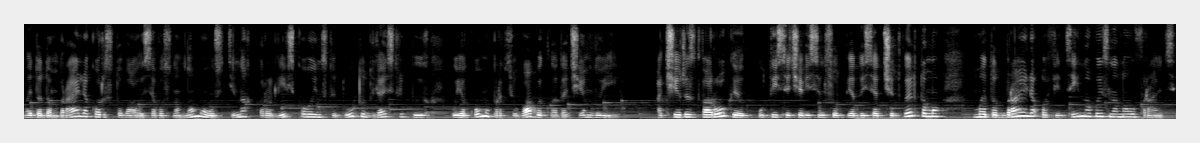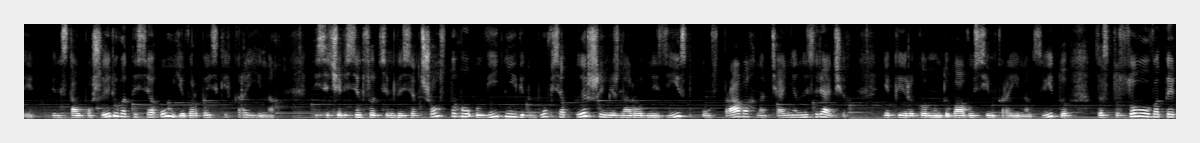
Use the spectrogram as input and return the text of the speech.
методом Брайля користувалися в основному у стінах Королівського інституту для сліпих, у якому працював викладачем Луї. А через два роки, у 1854-му, метод Брайля офіційно визнано у Франції. Він став поширюватися у європейських країнах. 1876-го у Відні відбувся перший міжнародний з'їзд у справах навчання незрячих, який рекомендував усім країнам світу застосовувати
